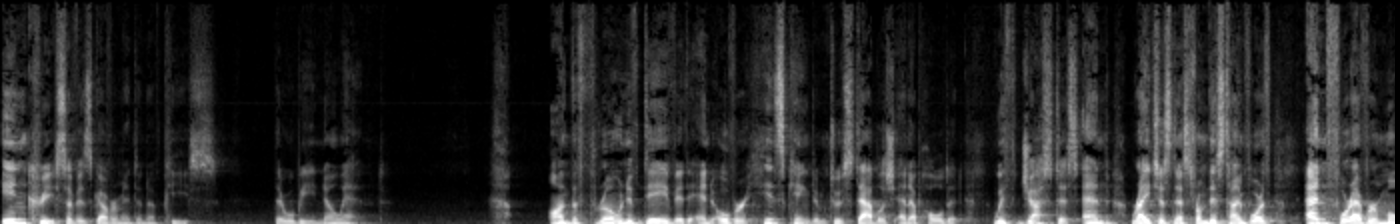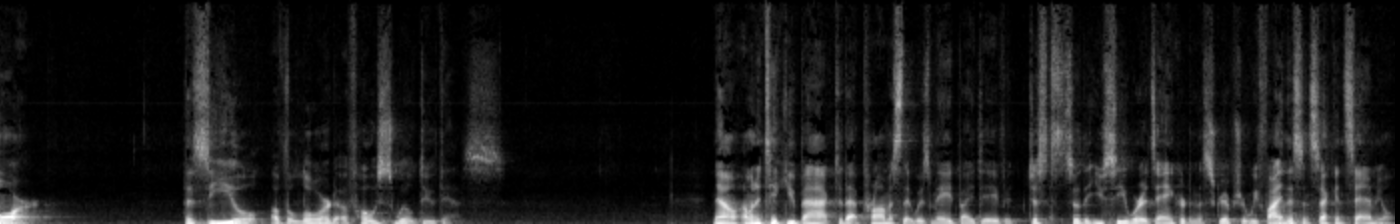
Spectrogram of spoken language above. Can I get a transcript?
increase of his government and of peace. There will be no end. on the throne of David and over his kingdom to establish and uphold it with justice and righteousness from this time forth and forevermore. The zeal of the Lord of hosts will do this. Now, I want to take you back to that promise that was made by David, just so that you see where it's anchored in the scripture. We find this in 2 Samuel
